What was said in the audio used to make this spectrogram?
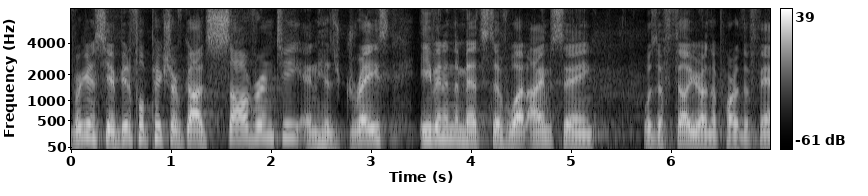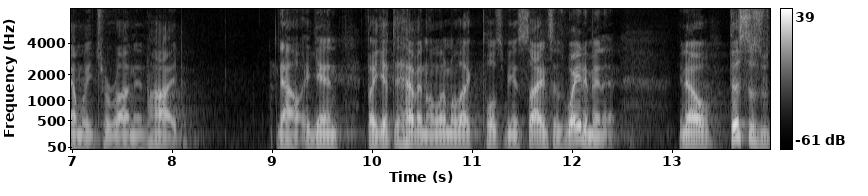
we're going to see a beautiful picture of God's sovereignty and His grace, even in the midst of what I'm saying was a failure on the part of the family to run and hide. Now, again, if I get to heaven, Elimelech pulls me aside and says, Wait a minute. You know, this is,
